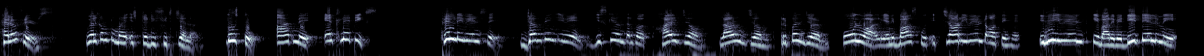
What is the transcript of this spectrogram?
Hello friends welcome to my study fit channel दोस्तों, आज मैं एथलेटिक्स फ़ील्ड इवेंट से जंपिंग इवेंट जिसके अंतर्गत high jump long jump triple jump pole vault यानी बास्कुट ये चार इवेंट आते हैं। इन्हीं इवेंट के बारे में डिटेल में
